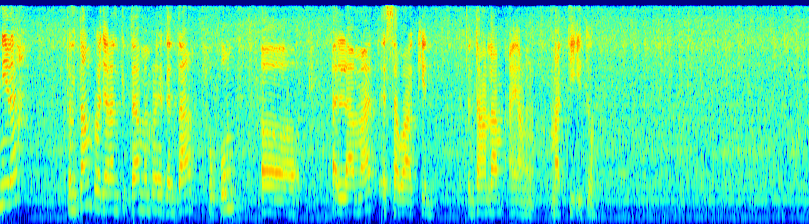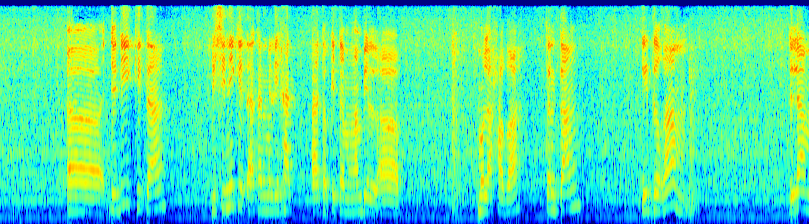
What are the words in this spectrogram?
inilah tentang pelajaran kita mempelajari tentang hukum uh, alamat sawakin. Tentang lam yang mati itu. Uh, jadi kita di sini kita akan melihat atau kita mengambil uh, mulahadhah tentang idgham lam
